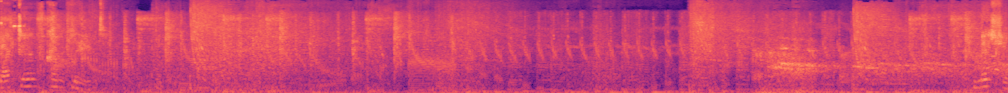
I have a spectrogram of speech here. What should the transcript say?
Objective complete. Mission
